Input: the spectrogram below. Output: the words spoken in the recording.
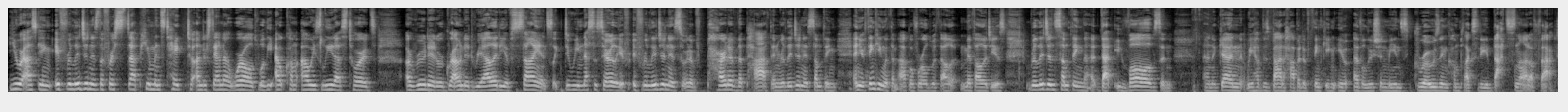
you were asking if religion is the first step humans take to understand our world, will the outcome always lead us towards a rooted or grounded reality of science? Like, do we necessarily, if, if religion is sort of part of the path and religion is something, and you're thinking with the map of world mythology, is religion something that, that evolves? And, and again, we have this bad habit of thinking evolution means grows in complexity. That's not a fact.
